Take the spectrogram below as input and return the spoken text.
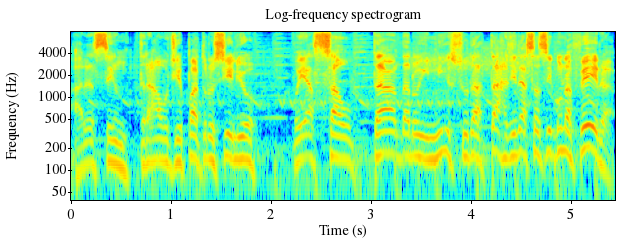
área central de patrocínio foi assaltada no início da tarde dessa segunda-feira.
